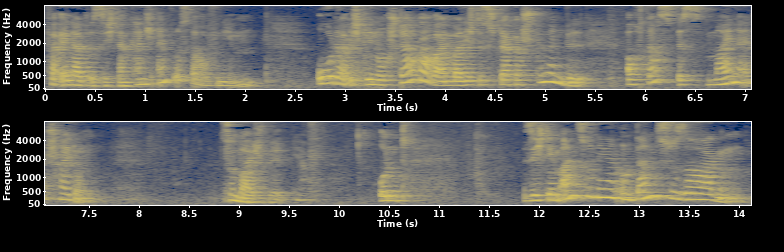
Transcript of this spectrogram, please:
verändert es sich, dann kann ich Einfluss darauf nehmen. Oder ich gehe noch stärker rein, weil ich das stärker spüren will. Auch das ist meine Entscheidung. Zum Beispiel. Ja. Und sich dem anzunähern und dann zu sagen,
